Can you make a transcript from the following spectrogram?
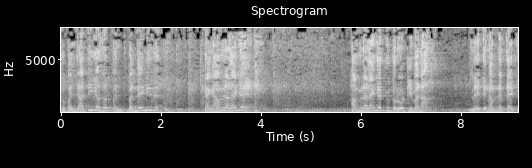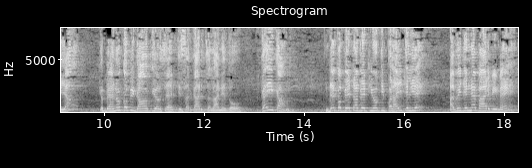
तो बन जाती क्या सरपंच? बनने ही नहीं देते। कहेंगे, हम लड़ेंगे। हम लड़ेंगे, तू तो रोटी बना। लेकिन हमने तय किया कि बहनों को भी गाँव की और शहर की सरकार चलाने दो। कई काम। देखो बेटा बेटियों की पढ़ाई के लिए, अभी जिनने बारहवीं में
